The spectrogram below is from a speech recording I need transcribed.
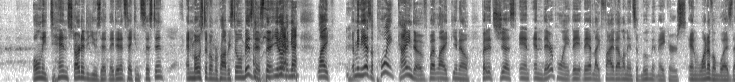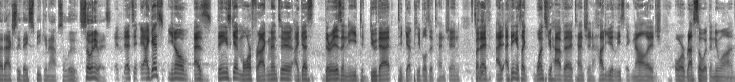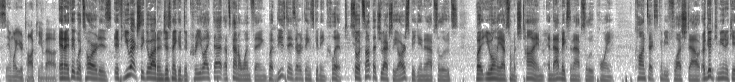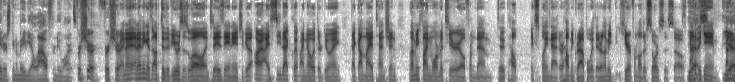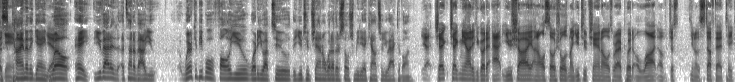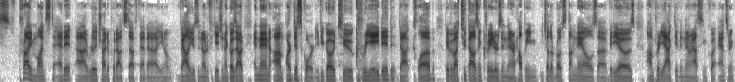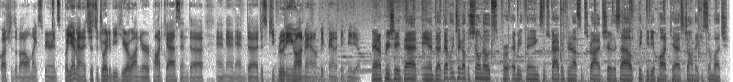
Only 10 started to use it. And they didn't stay consistent. And most of them are probably still in business. You know what I mean? Like, I mean, he has a point, kind of, but like, you know, but it's just, and and their point, they they had like five elements of movement makers, and one of them was that actually they speak in absolutes. So, anyways, It, that's. I guess you know, as things get more fragmented, I guess there is a need to do that to get people's attention. But I, I, I think it's like once you have that attention, how do you at least acknowledge or wrestle with the nuance in what you're talking about? And I think what's hard is if you actually go out and just make a decree like that, that's kind of one thing. But these days, everything's getting clipped. So it's not that you actually are speaking in absolutes, but you only have so much time. And that makes an absolute point. Context can be flushed out. A good communicator is going to maybe allow for nuance. For sure, for sure, and I, and I think it's up to the viewers as well in today's day and age to be like, all right, I see that clip, I know what they're doing, that got my attention. Let me find more material from them to help explain that or help me grapple with it, or let me hear it from other sources. So kind of the game, kind yes, of the game. kind of the game. Yeah. Well, hey, you've added a ton of value. Where can people follow you? What are you up to? The YouTube channel? What other social media accounts are you active on? Yeah, check check me out if you go to at Youshaei on all socials. My YouTube channel is where I put a lot of just you know stuff that takes probably months to edit. Uh, I really try to put out stuff that uh, you know values the notification that goes out. And then um, our Discord. If you go to created.club, we have about two thousand creators in there helping each other roast thumbnails, uh, videos. I'm pretty active in there, asking answering questions about all my experience. But yeah, man, it's just a joy to be here on your podcast and uh, and and and uh, just keep rooting you on, man. I'm a big fan of Think Media. Man, I appreciate that. And uh, definitely check out the show notes for everything. Subscribe if you're not subscribed. Share this out. Think Media Podcast. Jon, thank you so much.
